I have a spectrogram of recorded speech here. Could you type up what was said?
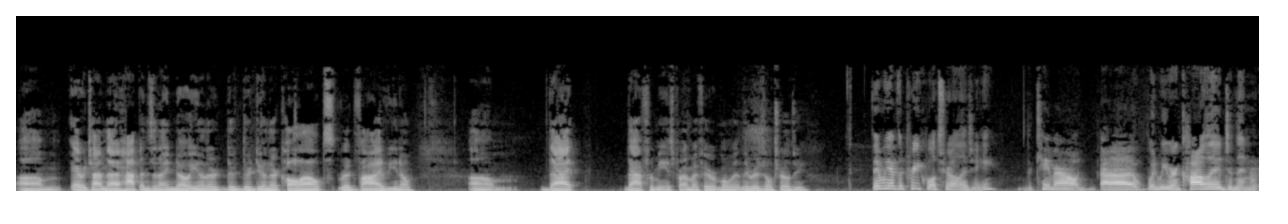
um, every time that happens and i know you know they're they're, they're doing their call outs red five you know um, that that for me is probably my favorite moment in the original trilogy. Then we have the prequel trilogy that came out uh, when we were in college, and then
